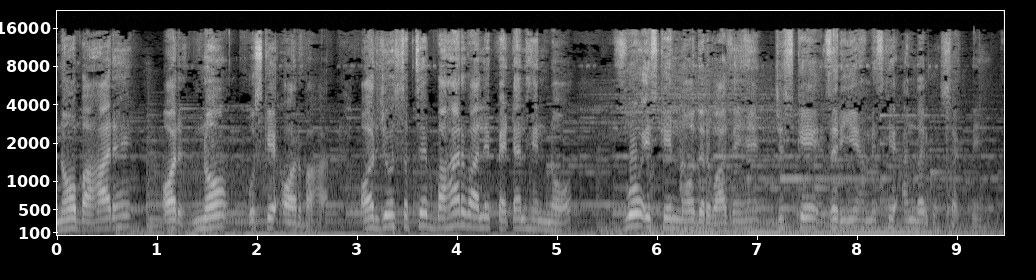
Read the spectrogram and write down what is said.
नौ बाहर हैं और नौ उसके और बाहर। और जो सबसे बाहर वाले पेटल हैं नौ, वो इसके नौ दरवाजे हैं, जिसके ज़रिए हम इसके अंदर घुस सकते हैं।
